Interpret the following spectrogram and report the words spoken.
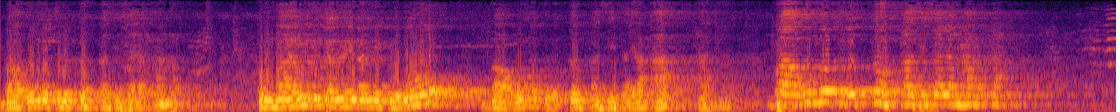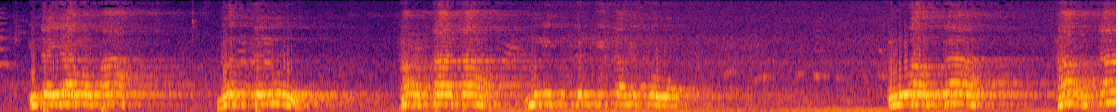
Baru terus kasih sayang anak. Kembali kita lagi ni kubur, baru terus kasih sayang anak. Baru terus kasih sayang harta. Kita ilmu pak, lot telu, harta tak mengikutkan kita itu keluarga harta.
